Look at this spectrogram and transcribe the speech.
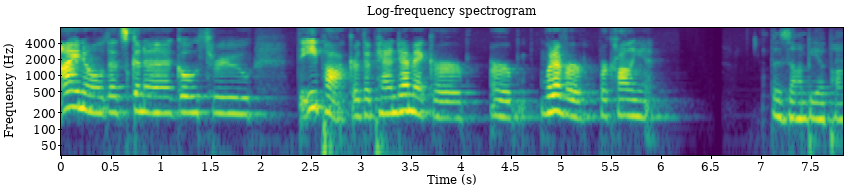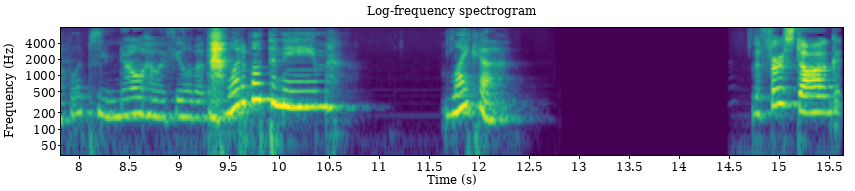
I know that's gonna go through the epoch or the pandemic or, or whatever we're calling it. The zombie apocalypse? You know how I feel about that. What about the name Laika? The first dog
